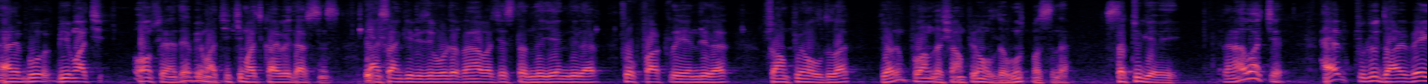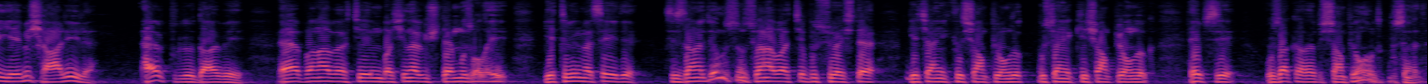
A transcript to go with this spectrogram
Yani bu bir maç 10 senede bir maç iki maç kaybedersiniz. Yani sanki bizi burada Fenerbahçe stadında yendiler. Çok farklı yendiler. Şampiyon oldular. Yarım puanla şampiyon oldu unutmasınlar. Statü gereği. Fenerbahçe her türlü darbeyi yemiş haliyle her türlü darbeyi eğer Fenerbahçe'nin başına 3 Temmuz olayı getirilmeseydi siz zannediyor musunuz Fenerbahçe bu süreçte geçen yıl şampiyonluk, bu seneki şampiyonluk hepsi uzak ara bir şampiyon olurduk bu senede.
